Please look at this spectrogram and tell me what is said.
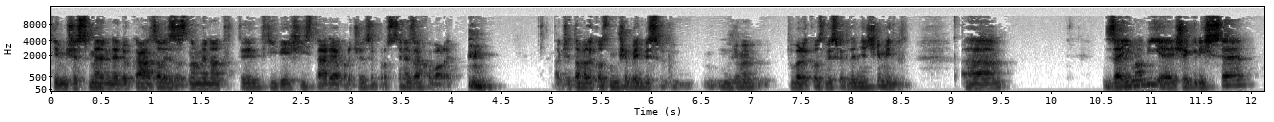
tím, že jsme nedokázali zaznamenat ty dřívější stádia, protože se prostě nezachovaly. Takže ta velikost může být, můžeme tu velikost vysvětlit něčím jiným. Zajímavý je, že když se Eh,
